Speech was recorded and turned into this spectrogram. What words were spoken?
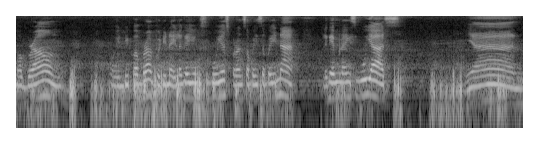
ma-brown. O hindi pa brown, pwede na ilagay yung sibuyas para sabay-sabay na. Ilagay mo na yung sibuyas. Yan.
